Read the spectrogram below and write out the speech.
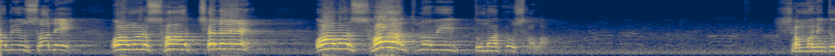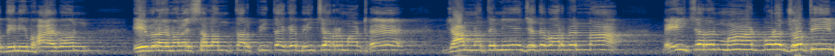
নবী সলে ও আমার সৎ ছেলে, ও আমার সৎ নবী, তোমাকেও সালাম। সম্মানিত দিনী ভাই বোন ইব্রাহিম আলাইসাল্লাম তার পিতাকে বিচারের মাঠে জান্নাতে নিয়ে যেতে পারবেন না। বিচারের মাঠ বড় জটিল।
